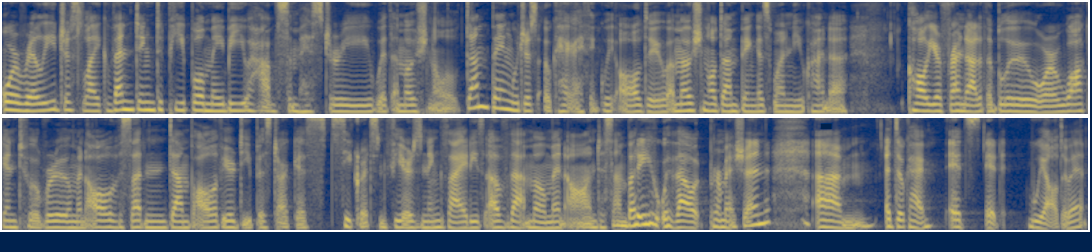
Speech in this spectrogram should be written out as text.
Or really just like venting to people. Maybe you have some history with emotional dumping, which is okay. I think we all do. Emotional dumping is when you kind of call your friend out of the blue or walk into a room and all of a sudden dump all of your deepest, darkest secrets and fears and anxieties of that moment onto somebody without permission. Um, it's okay. It's it. We all do it.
